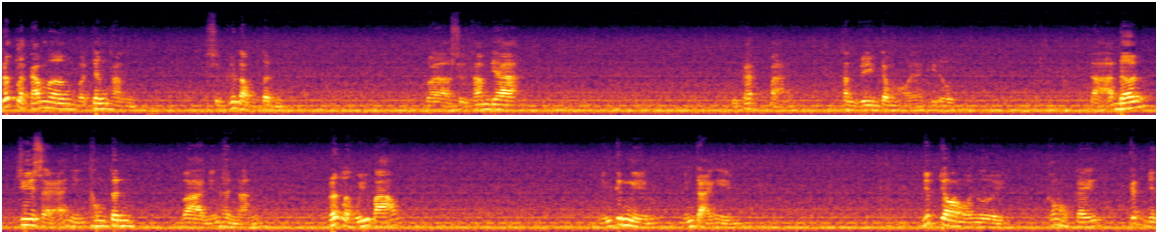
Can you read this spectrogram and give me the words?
rất là cảm ơn và chân thành sự cái đồng tình và sự tham gia của các bạn thành viên trong hội Aikido đã đến chia sẻ những thông tin và những hình ảnh rất là quý báu, những kinh nghiệm, những trải nghiệm, giúp cho mọi người có một cái cách nhìn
